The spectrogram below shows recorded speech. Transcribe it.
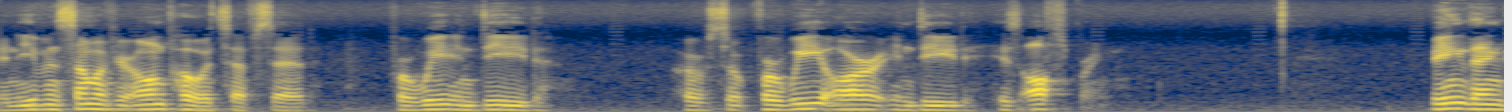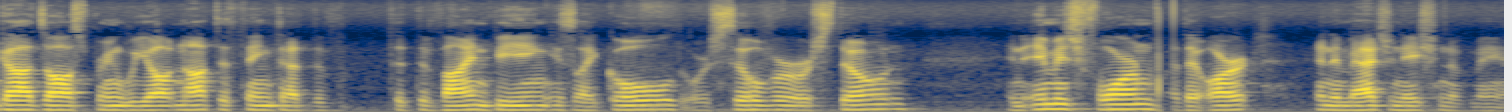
And even some of your own poets have said, For we indeed, for we are indeed his offspring. Being then God's offspring, we ought not to think that the, the divine being is like gold or silver or stone, an image formed by the art and imagination of man.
